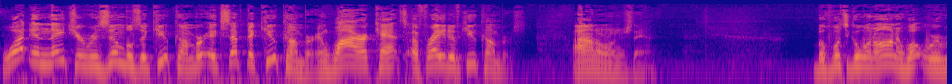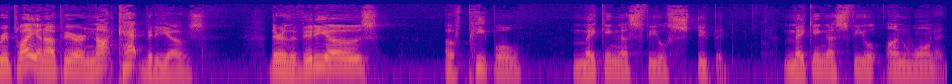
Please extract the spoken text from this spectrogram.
What in nature resembles a cucumber except a cucumber? And why are cats afraid of cucumbers? I don't understand. But what's going on and what we're replaying up here are not cat videos. They're the videos of people making us feel stupid, making us feel unwanted,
